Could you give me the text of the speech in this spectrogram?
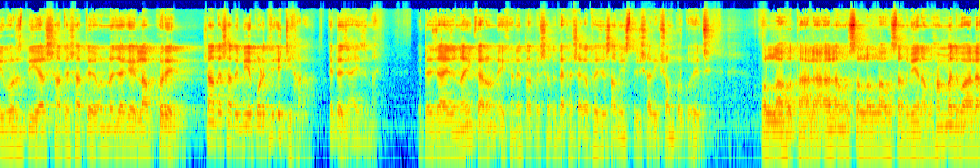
ডিভোর্স দিয়ে আর সাথে সাথে অন্য জায়গায় লাভ করে সাথে সাথে বিয়ে পড়ে দিয়েছে, এটি হারাম। এটা জায়জ নয়। এটা জায়জ নয় কারণ এখানে তাদের সাথে দেখা সাক্ষাৎ হয়েছে, স্বামী স্ত্রীর শারীরিক সম্পর্ক হয়েছে। আল্লাহ তালা আলম সাল্লাহ মোহাম্মদ ওয়ালা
